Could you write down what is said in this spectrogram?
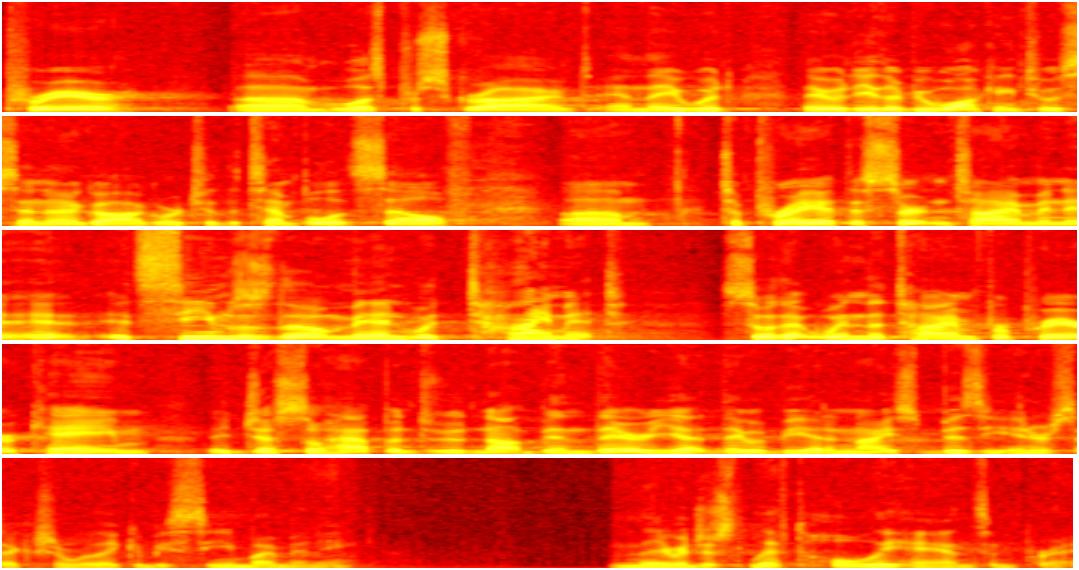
prayer um, was prescribed, and they would, they would either be walking to a synagogue or to the temple itself um, to pray at this certain time. And it, it, it seems as though men would time it so that when the time for prayer came, they just so happened to have not been there yet, they would be at a nice, busy intersection where they could be seen by many. And they would just lift holy hands and pray.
